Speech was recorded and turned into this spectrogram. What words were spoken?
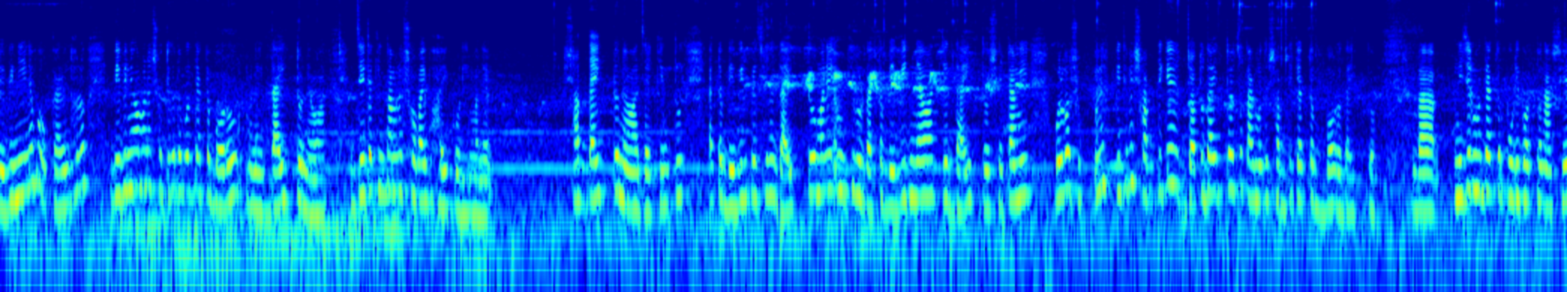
বেবি নিয়ে নেব? কারণ ধরো বেবি নেওয়া মানে সত্যি কথা বলতে একটা বড় মানে দায়িত্ব নেওয়া, যেটা কিন্তু আমরা সবাই ভয় করি। মানে সব দায়িত্ব নেওয়া যায়। কিন্তু একটা বেবির পেছনে দায়িত্ব মানে আমি কী বলব? একটা বেবির নেওয়ার যে দায়িত্ব সেটা আমি বলব মানে পৃথিবীর সব দিকে যত দায়িত্ব আছে তার মধ্যে সব দিকে একটা বড় দায়িত্ব। বা নিজের মধ্যে একটা পরিবর্তন আসে,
